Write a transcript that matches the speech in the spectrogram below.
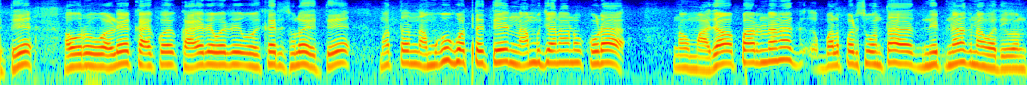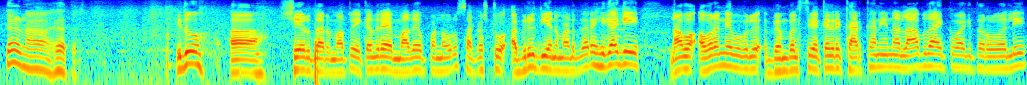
ಐತಿ. ಅವರು ಒಳ್ಳೆಯ ಕಾಯ್ಕೊ ಕಾರ್ಯವರಿ ವೈಖರಿ ಚಲೋ ಐತಿ. ಮತ್ತು ನಮಗೂ ಗೊತ್ತೈತಿ ನಮ್ಮ ಜನನೂ ಕೂಡ ನಾವು ಮಾದೇವಪ್ಪರನ್ನ ಬಲಪಡಿಸುವಂಥ ನಿಟ್ಟಿನಾಗ ನಾವು ಅದೀವಿ ಅಂತೇಳಿ ನಾ ಹೇಳ್ತೀನಿ. ಇದು ಷೇರುದಾರ ಷೇರುದಾರರ ಮಾತು. ಯಾಕಂದರೆ ಮಾದೇವಪ್ಪನವರು ಸಾಕಷ್ಟು ಅಭಿವೃದ್ಧಿಯನ್ನು ಮಾಡಿದ್ದಾರೆ. ಹೀಗಾಗಿ ನಾವು ಅವರನ್ನೇ ಬೆಂಬಲ- ಬೆಂಬಲಿಸ್ತೀವಿ. ಯಾಕಂದರೆ ಕಾರ್ಖಾನೆಯನ್ನು ಲಾಭದಾಯಕವಾಗಿ ತರುವಲ್ಲಿ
